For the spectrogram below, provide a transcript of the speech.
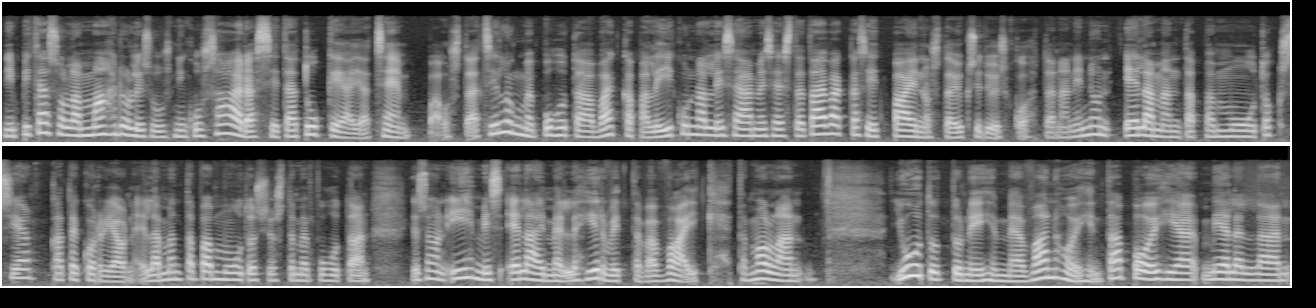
niin pitäisi olla mahdollisuus niin kuin saada sitä tukea ja tsemppausta. Et silloin kun me puhutaan vaikkapa liikunnan lisäämisestä tai vaikka siitä painosta yksityiskohtana, niin ne on elämäntapamuutoksia. Kategoria on elämäntapamuutos, josta me puhutaan, ja se on ihmiseläimelle hirvittävän vaikeaa. Me ollaan juututtu niihin meidän vanhoihin tapoihin ja mielellään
